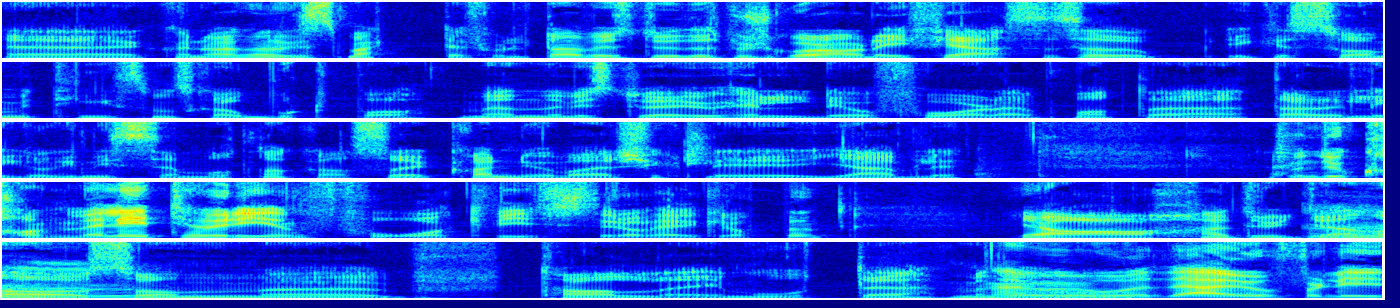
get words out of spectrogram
eh, Kan jo være ganske smertefullt. da, hvis du, Det spørs hvor har det i fjeset, så er det jo ikke så mye ting som skal bort på. Men hvis du er uheldig og får det på en måte der det ligger og gnisser mot noe, så det kan jo være skikkelig jævlig. Men du kan vel i teorien få kviser over hele kroppen? Ja, jeg tror ikke det er noe Mm. som uh, taler imot det. Men Nei, det er jo det er jo fordi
